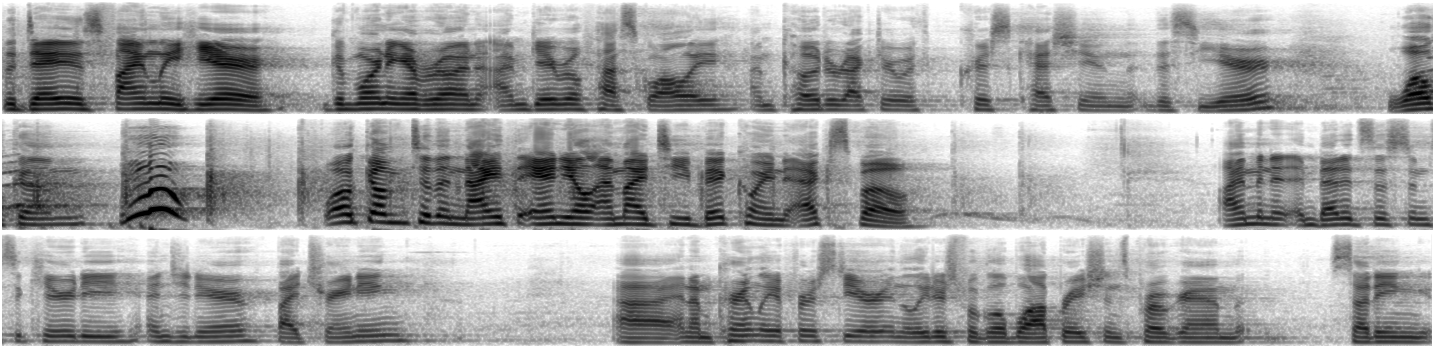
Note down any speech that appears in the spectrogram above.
The day is finally here. Good morning, everyone. I'm Gabriel Pasquale. I'm co-director with Chris Keshian this year. Welcome, woo! Welcome to the ninth annual MIT Bitcoin Expo. I'm an embedded system security engineer by training, uh, and I'm currently a first year in the Leaders for Global Operations program studying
